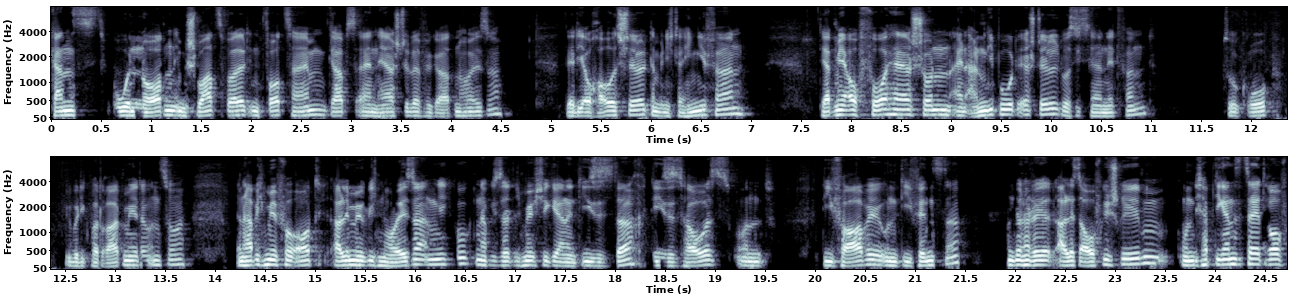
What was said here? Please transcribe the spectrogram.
ganz hohen Norden, im Schwarzwald in Pforzheim, gab es einen Hersteller für Gartenhäuser, der die auch ausstellt. Dann bin ich da hingefahren. Der hat mir auch vorher schon ein Angebot erstellt, was ich sehr nett fand. So grob über die Quadratmeter und so. Dann habe ich mir vor Ort alle möglichen Häuser angeguckt und habe gesagt, ich möchte gerne dieses Dach, dieses Haus und die Farbe und die Fenster. Und dann hat er alles aufgeschrieben und ich habe die ganze Zeit darauf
